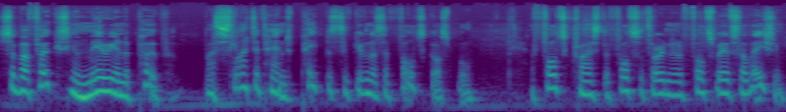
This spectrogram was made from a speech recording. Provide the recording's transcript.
So by focusing on Mary and the Pope, by sleight of hand, papists have given us a false gospel a false Christ, a false authority, and a false way of salvation.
